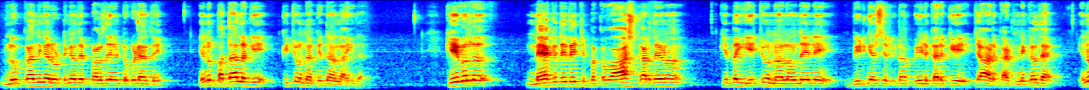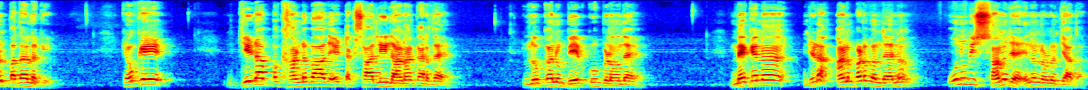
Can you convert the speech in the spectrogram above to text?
ਲੋਕਾਂ ਦੀਆਂ ਰੋਟੀਆਂ ਤੇ ਪਲਦੇ ਨੇ ਟੁਕੜਿਆਂ ਤੇ, ਇਹਨੂੰ ਪਤਾ ਲੱਗੇ ਕਿ ਝੋਨਾ ਕਿਦਾਂ ਲਾਈਦਾ ਕੇਵਲ ਮੈਕ ਦੇ ਵਿੱਚ ਬਕਵਾਸ ਕਰ ਦੇਣਾ ਕਿ ਭਈ ਇਹ ਝੋਨਾ ਲਾਉਂਦੇ ਨੇ, ਬੀੜੀਆਂ ਸਿਰਕਟਾਂ ਪੀਣ ਕਰਕੇ ਝਾੜ ਘੱਟ ਨਿਕਲਦਾ, ਇਹਨੂੰ ਪਤਾ ਲੱਗੇ। ਕਿਉਂਕਿ ਜਿਹੜਾ ਪਖੰਡਵਾਦ ਇਹ ਟਕਸਾਲੀ ਲਾਣਾ ਕਰਦਾ ਹੈ, ਲੋਕਾਂ ਨੂੰ ਬੇਵਕੂਫ ਬਣਾਉਂਦਾ ਹੈ ਮੈਂ ਕਹਿੰਦਾ ਜਿਹੜਾ ਅਨਪੜ੍ਹ ਬੰਦਾ ਹੈ ਨਾ, ਉਹਨੂੰ ਵੀ ਸਮਝ ਹੈ ਇਹਨਾਂ ਨਾਲੋਂ ਜ਼ਿਆਦਾ।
